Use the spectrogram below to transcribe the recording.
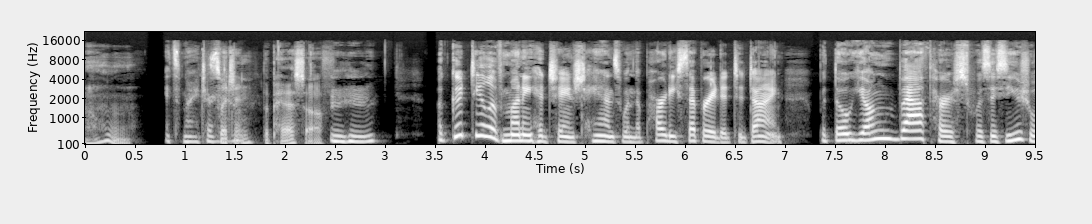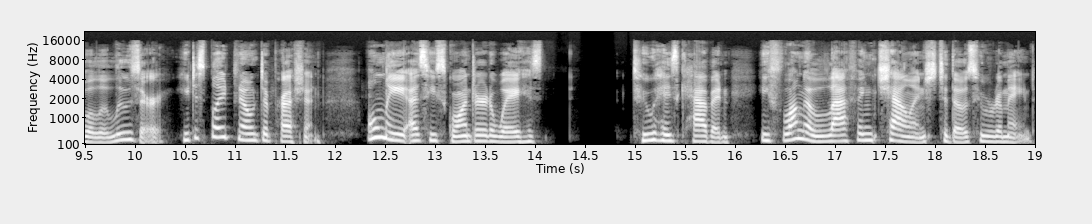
Oh, It's my turn. Switching. the pass off. Mm-hmm. A good deal of money had changed hands when the party separated to dine, but though young Bathurst was as usual a loser, he displayed no depression. Only as he squandered away his to his cabin, he flung a laughing challenge to those who remained.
